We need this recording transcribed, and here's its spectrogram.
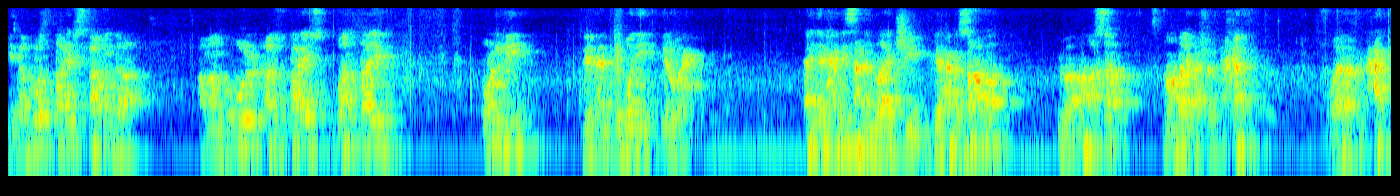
يبقى both types found among all isotypes one type only لل antibody الواحد. آدي الحديث عن ال light chain في حاجة صعبة؟ يبقى اقصر اسمها light عشان أخف. صغيرة في الحجم.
